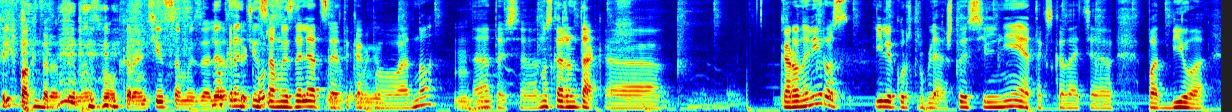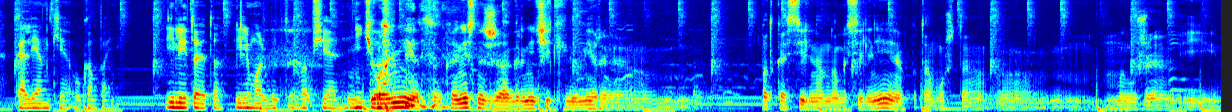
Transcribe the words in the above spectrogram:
три фактора ты назвал. Карантин, самоизоляция. Ну, карантин, курс. самоизоляция это как понял. бы одно, Мгм. да, то есть, э, ну, скажем так, э, коронавирус или курс рубля, что сильнее, так сказать, э, подбило коленки у компании? Или то, и то, или, может быть, вообще ничего? Да нет, конечно же, ограничительные меры подкосили намного сильнее, потому что э, мы уже и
